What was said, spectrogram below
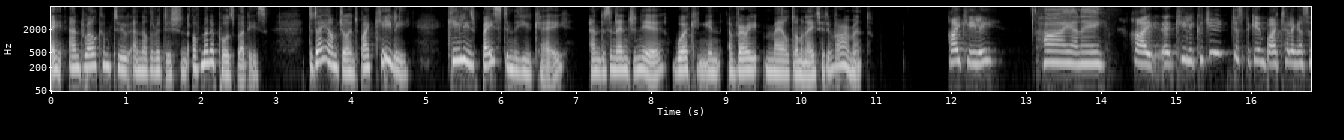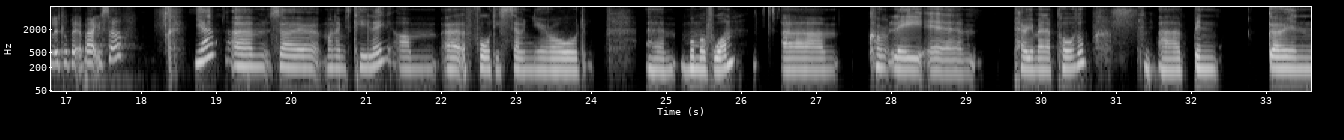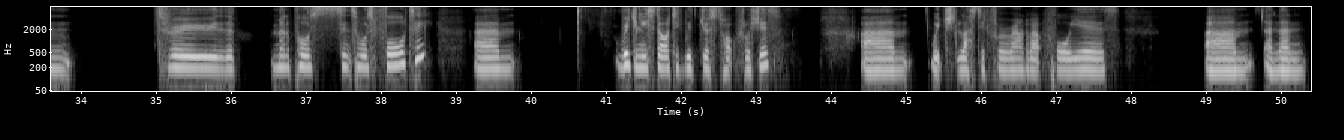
Hi, and welcome to another edition of Menopause Buddies. Today I'm joined by Keely. Keely's based in the UK and is an engineer working in a very male dominated environment. Hi, Keely. Hi, Annie. Hi, uh, Keely. Could you just begin by telling us a little bit about yourself? Yeah. Um, so my name is Keely. I'm a 47 year old um, mum of one. Um, currently um, perimenopausal. I've uh, been going through the menopause since I was 40. Um, originally started with just hot flushes, um, which lasted for around about four years. Um, and then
